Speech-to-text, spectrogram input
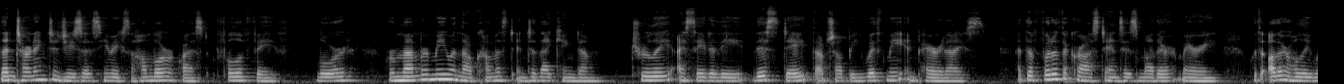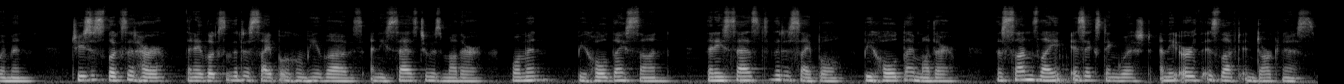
Then turning to Jesus, he makes a humble request, full of faith Lord, remember me when thou comest into thy kingdom. Truly, I say to thee, this date thou shalt be with me in paradise. At the foot of the cross stands his mother, Mary, with other holy women. Jesus looks at her, then he looks at the disciple whom he loves, and he says to his mother, Woman, behold thy son. Then he says to the disciple, Behold thy mother. The sun's light is extinguished, and the earth is left in darkness.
